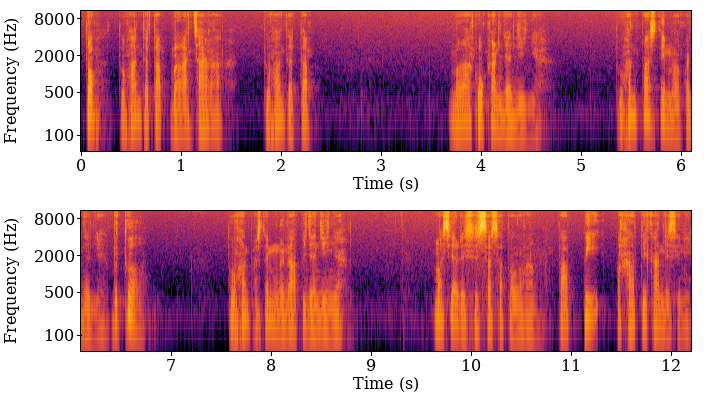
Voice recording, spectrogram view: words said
toh Tuhan tetap beracara, Tuhan tetap melakukan janjinya. Tuhan pasti melakukan janjinya, betul. Tuhan pasti menggenapi janjinya. Masih ada sisa satu orang, tapi perhatikan di sini.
